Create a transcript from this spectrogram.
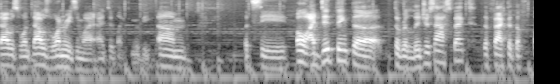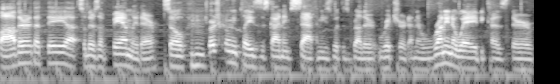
that was one that was one reason why I did like the movie. Um, let's see. Oh, I did think the the religious aspect, the fact that the father that they uh, so there's a family there. So Mhm. George Clooney plays this guy named Seth, and he's with his brother Richard, and they're running away because they're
